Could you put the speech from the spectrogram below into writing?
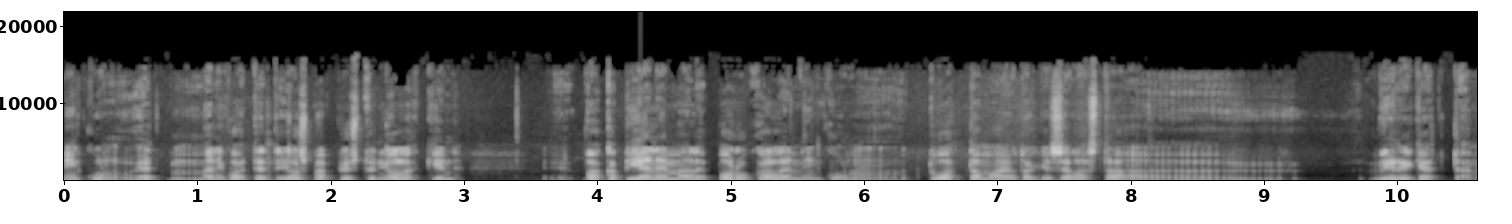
Niin kuin, että mä niin kuin ajattelin, että jos mä pystyn jollekin vaikka pienemmälle porukalle niin kuin tuottamaan jotakin sellaista virikettä,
